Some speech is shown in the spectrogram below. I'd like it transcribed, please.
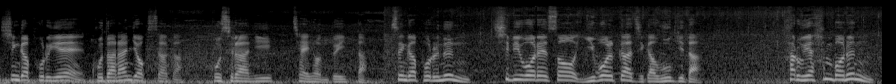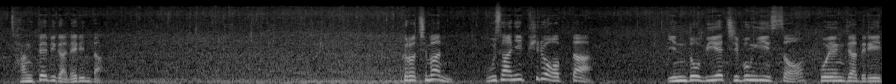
싱가포르의 고단한 역사가 고스란히 재현돼 있다. 싱가포르는 12월에서 2월까지가 우기다. 하루에 한 번은 장대비가 내린다. 그렇지만 우산이 필요 없다. 인도 위에 지붕이 있어 보행자들이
